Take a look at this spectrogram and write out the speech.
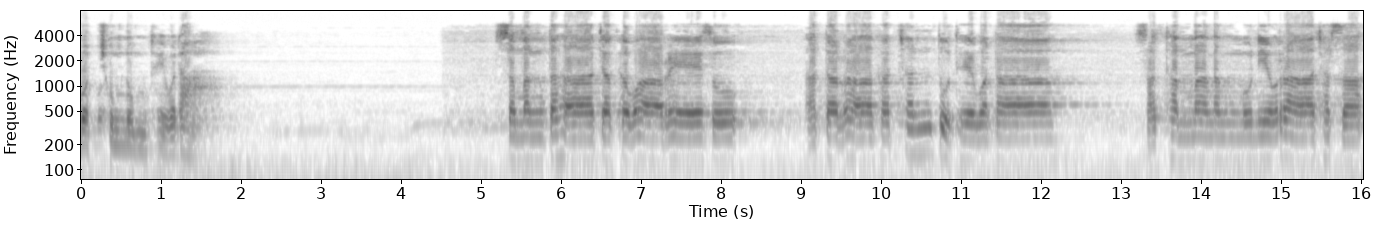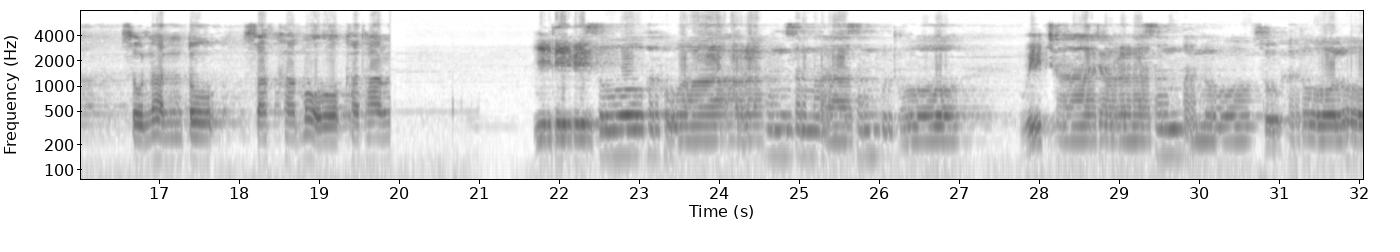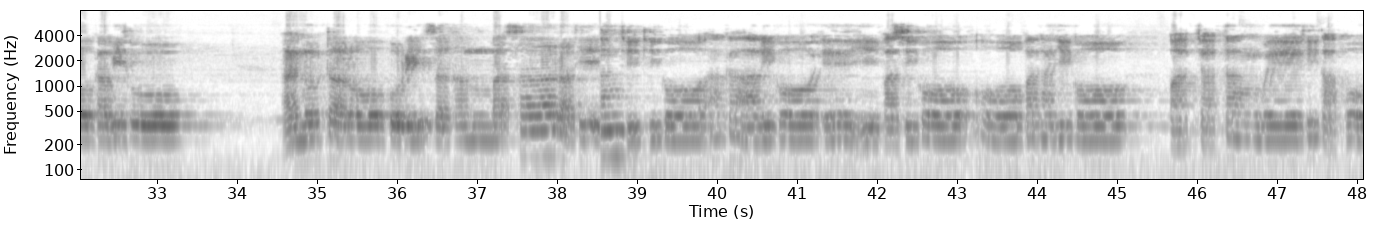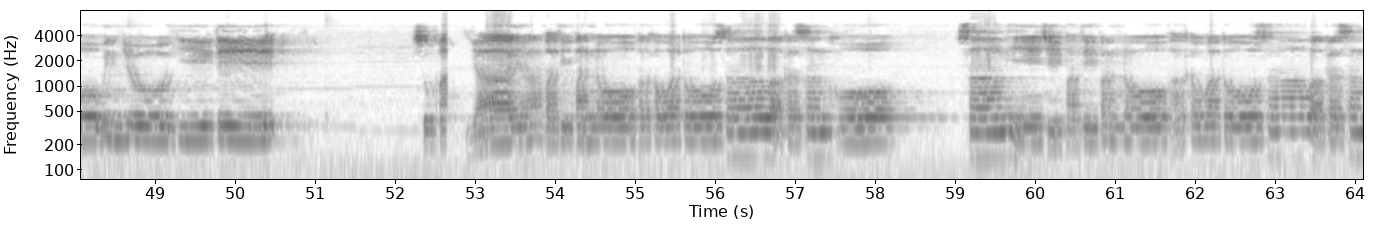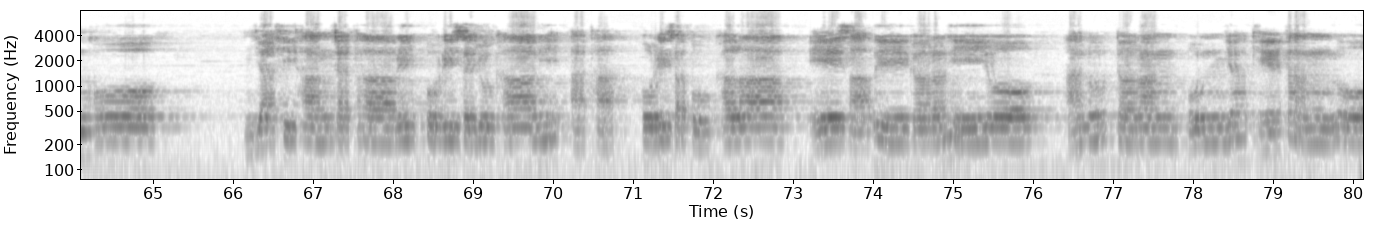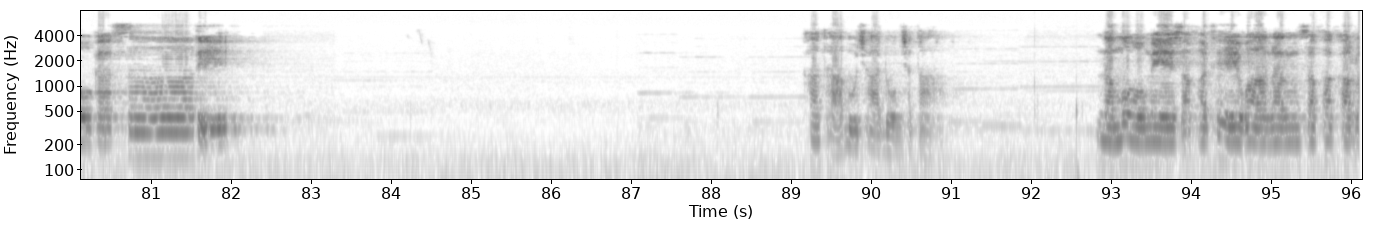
บทชุมนุมเทวดา สมันตหาจักวาเรสุ อัตราคัจฉันตุเทวตา สัทธมมังมุนิราชสะ สุนันตุสักขโมคทังอิติปิโสภะควาอรหังสัมมาสัมพุทโธ วิชชาจารณสัมปันโน สุขโตโลกวิทูอนุตตโรปุริสธรรมสารถิสันทิทิโกอากาลิโก เอหิปัสสิโก โอปัญญิโก ปัจจตังเวทิตาโพวินโยหีติ สุปยายาป สังโฆ สามีจิปฏิปันโนภะคะวะโตสาวกสังโฆยะทิทางจัตตาริปุริสยุคานิอัฏฐปุริสปุคลา เอสาริกรณีโย อนุตตรังปุญญเขตัง คาถาบูชาดวงชะตานโมเมสัพเทวานังสัพพะคาร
